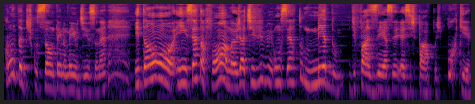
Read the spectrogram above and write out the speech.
quanta discussão tem no meio disso, né? Então, em certa forma, eu já tive um certo medo de fazer esse, esses papos. Por quê?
